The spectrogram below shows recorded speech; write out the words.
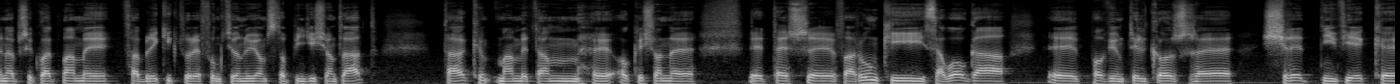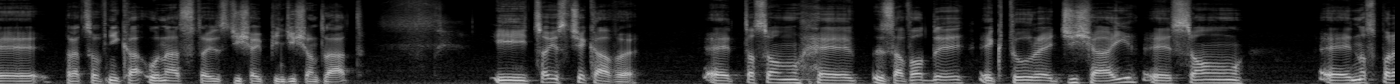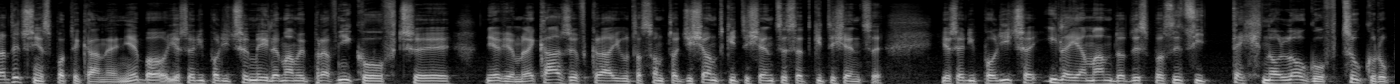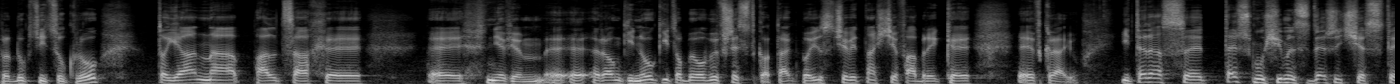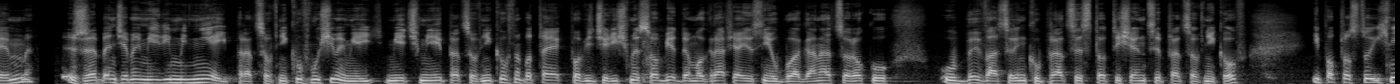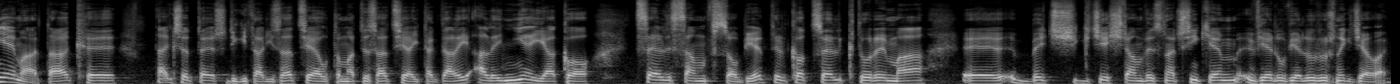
My na przykład mamy fabryki, które funkcjonują 150 lat. Tak, mamy tam e, określone e, też e, warunki, załoga. Powiem tylko, że średni wiek pracownika u nas to jest dzisiaj 50 lat. I co jest ciekawe, to są zawody, które dzisiaj są no, sporadycznie spotykane, nie? Bo jeżeli policzymy, ile mamy prawników, czy nie wiem, lekarzy w kraju, to są to dziesiątki tysięcy, setki tysięcy. Jeżeli policzę, ile ja mam do dyspozycji technologów cukru, produkcji cukru, to ja na palcach, e, e, nie wiem, e, e, rąk i nóg i to byłoby wszystko, tak? Bo jest 19 fabryk e, e, w kraju. I teraz e, też musimy zderzyć się z tym, że będziemy mieli mniej pracowników, musimy mieć, mieć mniej pracowników, no bo tak jak powiedzieliśmy sobie, demografia jest nieubłagana, co roku ubywa z rynku pracy 100 tysięcy pracowników i po prostu ich nie ma, tak? E, Także też digitalizacja, automatyzacja i tak dalej, ale nie jako cel sam w sobie, tylko cel, który ma e, być gdzieś tam wyznacznikiem wielu, wielu różnych działań.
